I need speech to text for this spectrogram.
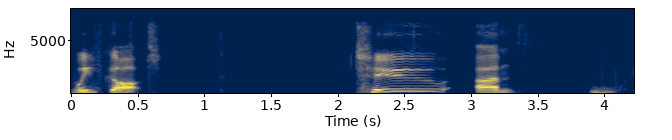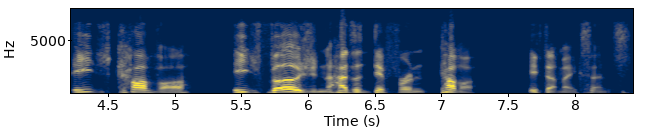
We've got two um each cover, each version has a different cover, if that makes sense.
